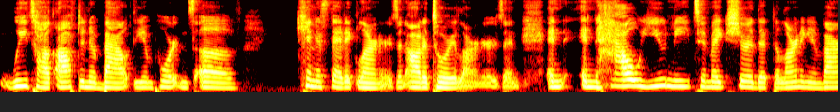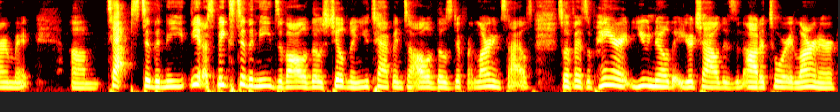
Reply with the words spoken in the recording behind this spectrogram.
we talk often about the importance of kinesthetic learners and auditory learners and and and how you need to make sure that the learning environment um, taps to the need, you know, speaks to the needs of all of those children. You tap into all of those different learning styles. So if as a parent, you know that your child is an auditory learner,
